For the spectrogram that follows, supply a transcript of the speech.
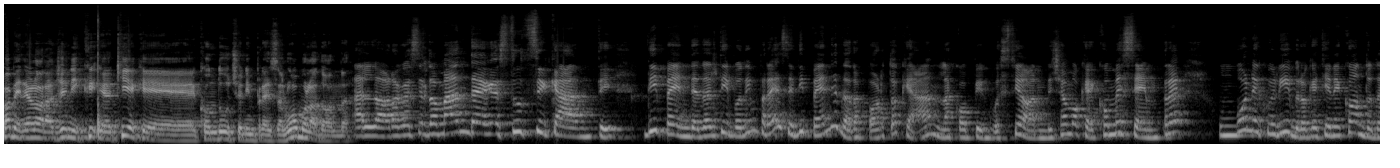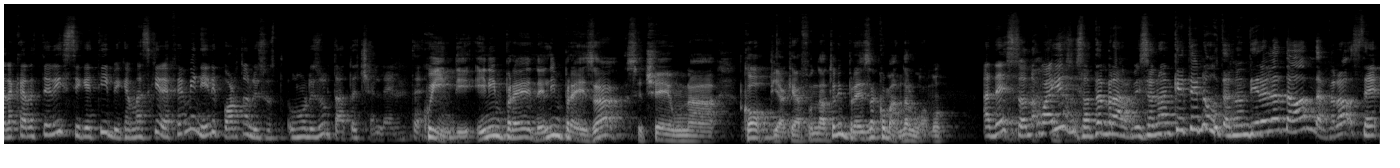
Va bene, allora Jenny, chi, eh, chi è che conduce l'impresa, l'uomo o la donna? Allora, queste domande stuzzicanti. Dipende dal tipo di impresa e dipende dal rapporto che ha la coppia in questione. Diciamo che, come sempre, un buon equilibrio che tiene conto delle caratteristiche tipiche maschili e femminili porta un, risultato eccellente. Quindi, impre- nell'impresa, se c'è una coppia che ha fondato l'impresa, comanda l'uomo. Adesso, no, ma io sono stata brava, mi sono anche tenuta a non dire la donna, però se,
